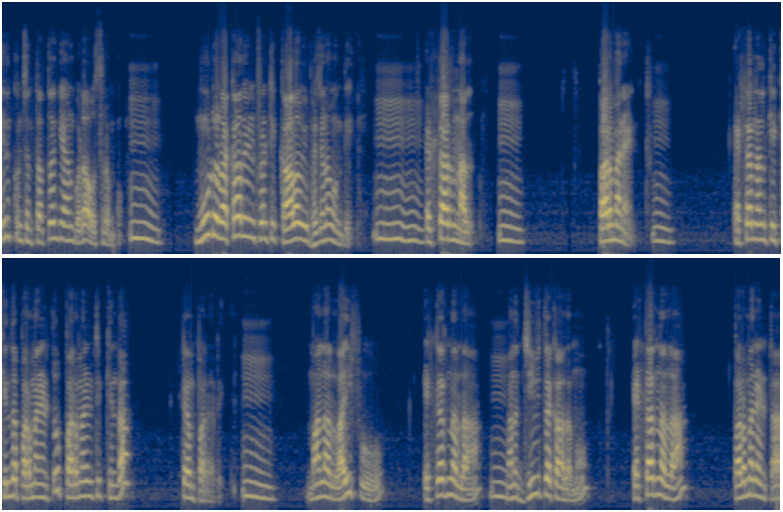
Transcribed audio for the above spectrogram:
దీనికి కొంచెం తత్వజ్ఞానం కూడా అవసరము. మూడు రకాలైనటువంటి కాల విభజన ఉంది. ఎటర్నల్ పర్మనెంట్ ఎటర్నల్కి కింద పర్మనెంట్ పర్మనెంట్ కింద టెంపరీ మన లైఫ్ ఎటర్నలా. మన జీవితకాలము ఎటర్నలా పర్మనెంటా.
